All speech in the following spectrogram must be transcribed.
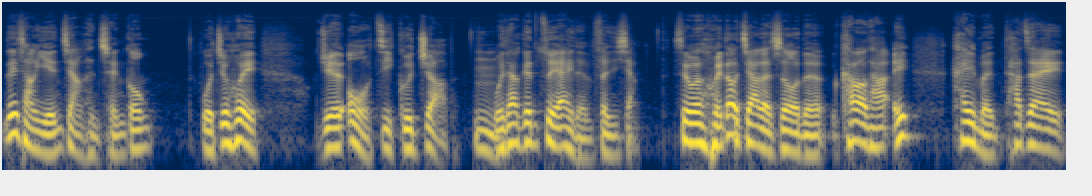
那场演讲很成功，我就会觉得哦自己 good job，、我一定要跟最爱的人分享。所以我回到家的时候呢，看到他，哎，开门他在。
